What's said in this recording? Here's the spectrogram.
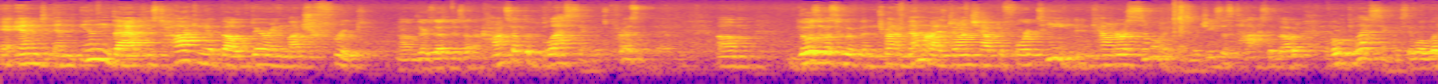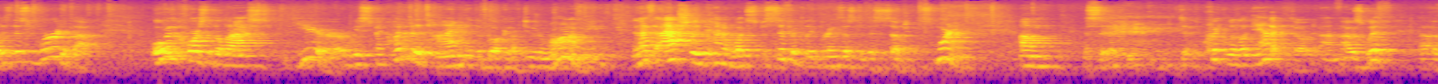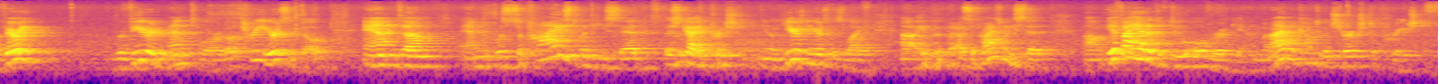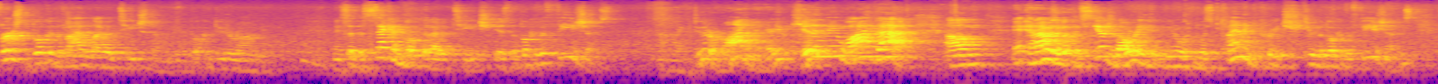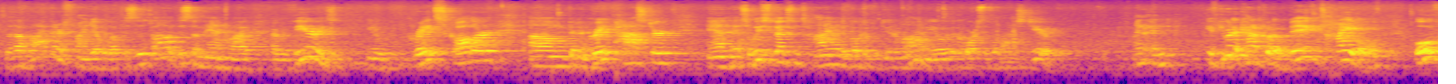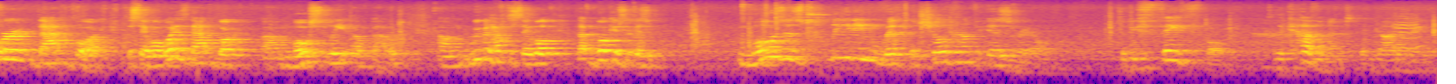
and, and in that, he's talking about bearing much fruit. Um, there's, a, there's a concept of blessing that's present there. Um, those of us who have been trying to memorize John chapter 14 encounter a similar thing where Jesus talks about, about blessing. We say, well, what is this word about? Over the course of the last year, we spent quite a bit of time in the book of Deuteronomy, and that's actually kind of what specifically brings us to this subject this morning. Um, this, uh, quick little anecdote. Um, I was with a very revered mentor about three years ago, and, um, and was surprised when he said, this guy had preached you know, years and years of his life, uh, he, I was surprised when he said, um, if I had it to do over again, when I would come to a church to preach, the first book of the Bible I would teach them would be the book of Deuteronomy. And he said, the second book that I would teach is the book of Ephesians. I'm like, Deuteronomy? Are you kidding me? Why that? Um, and, and, I was about the schedule already, you know, was planning to preach through the book of Ephesians. So I thought, well, I better find out what this is about. This is a man who I, I revere. He's you know, great scholar, um, been a great pastor. And, and, so we spent some time in the book of Deuteronomy over the course of the last year. And, and if you were to kind of put a big title over that book to say, well, what is that book uh, mostly about? Um, we would have to say, well, that book is, is Moses pleading with the children of Israel to be faithful to the covenant that God made.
